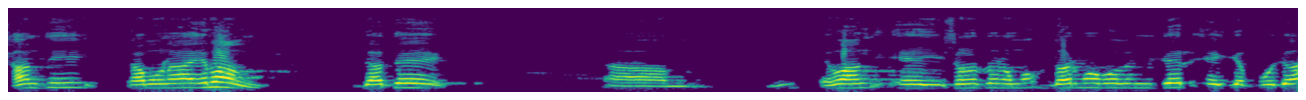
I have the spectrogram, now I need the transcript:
শান্তি কামনা এবং যাতে এবং এই সনাতন ধর্মাবলম্বীদের এই যে পূজা,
